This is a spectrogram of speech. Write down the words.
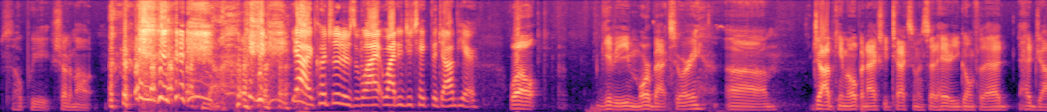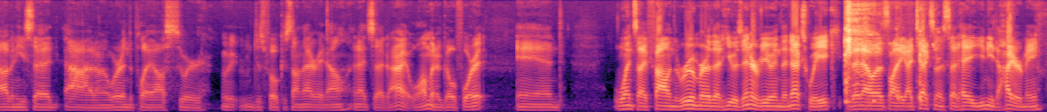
Just hope we shut him out. yeah, Coach Lueders, why why did you take the job here? Well, give you even more backstory. Um, job came open. I actually texted him and said, "Hey, are you going for the head head job?" And he said, ah, "I don't know. We're in the playoffs. We're we're just focused on that right now." And I said, "All right. Well, I'm going to go for it." And once I found the rumor that he was interviewing the next week, then I was like, I texted him and said, "Hey, you need to hire me."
